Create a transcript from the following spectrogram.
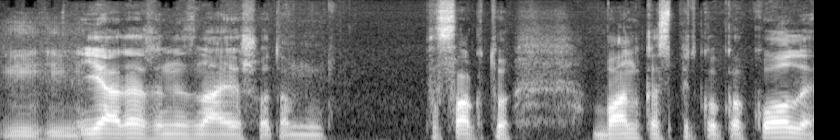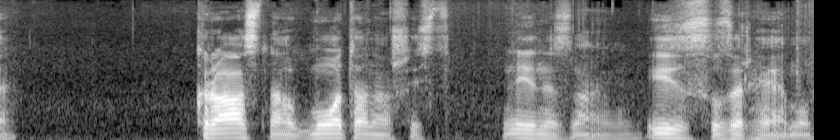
Угу. Я навіть не знаю, що там. По факту банка з-під Кока-Коли, красна, обмотана, щось. Я не знаю. І з ОЗРГМом.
